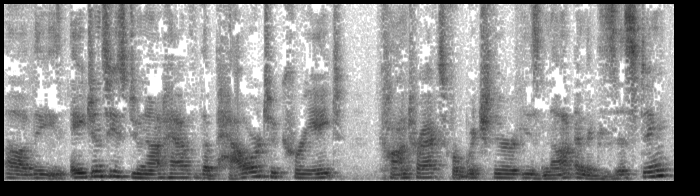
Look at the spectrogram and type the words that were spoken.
Uh, the agencies do not have the power to create contracts for which there is not an existing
